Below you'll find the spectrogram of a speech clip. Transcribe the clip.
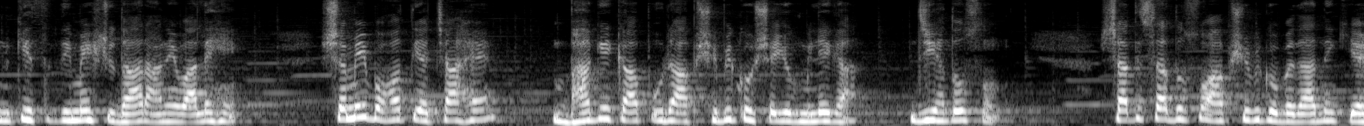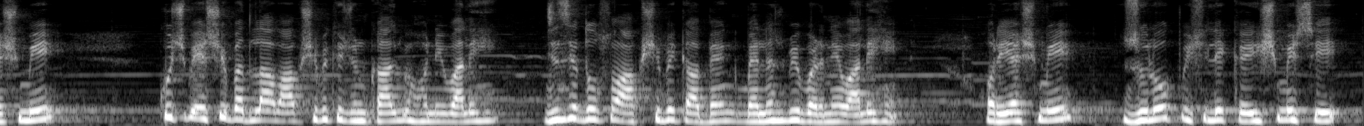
उनकी स्थिति में सुधार आने वाले हैं। समय बहुत ही अच्छा है। भाग्य का पूरा आप सभी को सहयोग मिलेगा। जी हाँ दोस्तों। साथ ही साथ दोस्तों, आप सभी को बता दें कि यश में कुछ ऐसे बदलाव आप सभी के जुनकाल में होने वाले हैं, जिनसे दोस्तों, आप सभी का बैंक बैलेंस भी बढ़ने वाले हैं। और यश में जो लोग पिछले कई समय से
